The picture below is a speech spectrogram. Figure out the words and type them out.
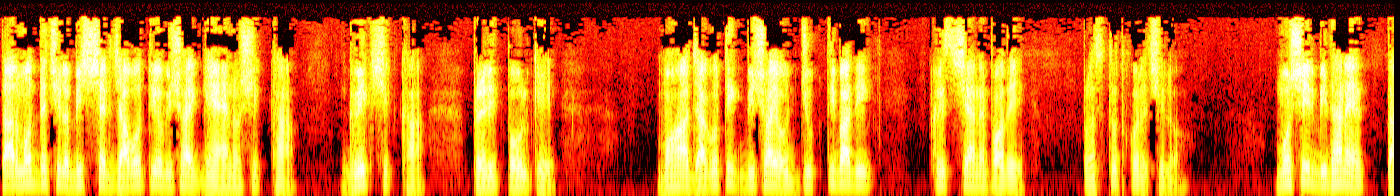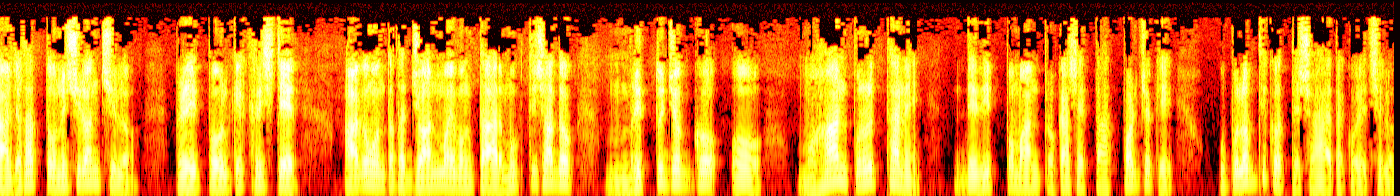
তার মধ্যে ছিল বিশ্বের যাবতীয় বিষয়ে জ্ঞান ও শিক্ষা, গ্রিক শিক্ষা। প্রেরিত পৌলকে মহাজাগতিক বিষয় ও যুক্তিবাদী খ্রিস্টিয়ানের পদে প্রস্তুত করেছিল। মসির বিধানে তার যথার্থ অনুশীলন ছিল। প্রেরিত পৌলকে খ্রিস্টের আগমন তথা জন্ম এবং তার মুক্তিসাধক মৃত্যুযোগ্য ও মহান পুনরুত্থানে দেদীপ্যমান প্রকাশের তাৎপর্যকে উপলব্ধি করতে সহায়তা করেছিল।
